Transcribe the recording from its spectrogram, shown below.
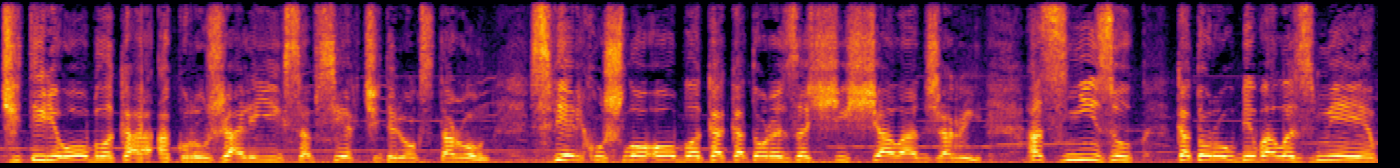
Четыре облака окружали их со всех четырех сторон. Сверху шло облако, которое защищало от жары, а снизу, которое убивало змеев,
